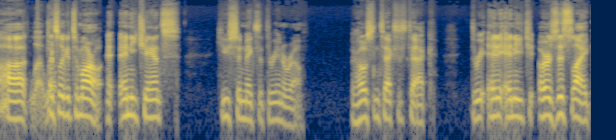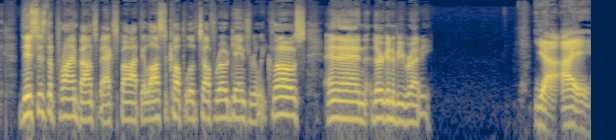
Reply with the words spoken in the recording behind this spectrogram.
Uh, let's look at tomorrow. Any chance Houston makes it three in a row? They're hosting Texas Tech. Three any any or is this like this is the prime bounce back spot? They lost a couple of tough road games, really close, and then they're going to be ready. Yeah, I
